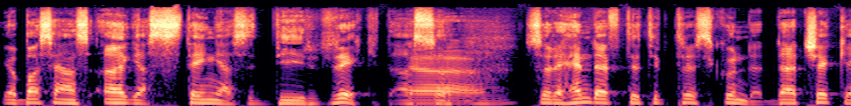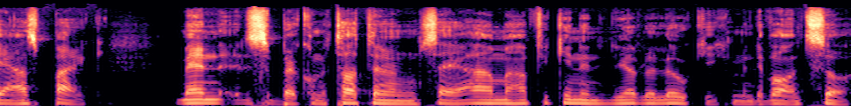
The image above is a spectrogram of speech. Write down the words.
Jag bara ser hans öga stängas direkt. Alltså, Ja. så det hände efter typ tre sekunder. Där checkade jag hans spark. Men så började kommentatorn säga att ah, han fick in en jävla low kick, men det var inte så.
